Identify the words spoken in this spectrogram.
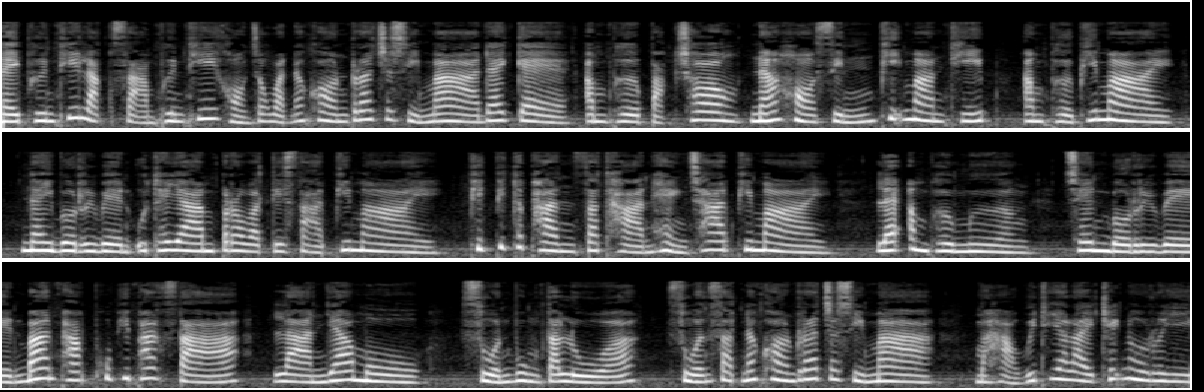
ในพื้นที่หลัก 3 พื้นที่ของจังหวัดนครราชสีมาได้แก่อำเภอปักช่องณหอศิลป์พิมานทิพย์อำเภอพิมาย ในบริเวณอุทยานประวัติศาสตร์พิมาย พิพิธภัณฑ์สถานแห่งชาติพิมาย และอำเภอเมือง เช่น บริเวณบ้านพักผู้พิพากษา ลานย่าโม สวนบุงตะหลัว สวนสัตว์นครราชสีมา มหาวิทยาลัยเทคโนโลยี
